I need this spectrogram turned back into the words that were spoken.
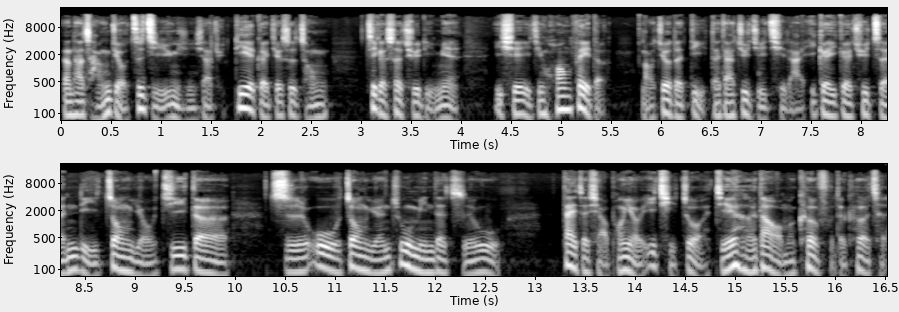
让它长久自己运行下去。第二个就是从这个社区里面一些已经荒废的老旧的地，大家聚集起来，一个一个去整理种有机的植物，种原住民的植物，带着小朋友一起做，结合到我们客服的课程，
